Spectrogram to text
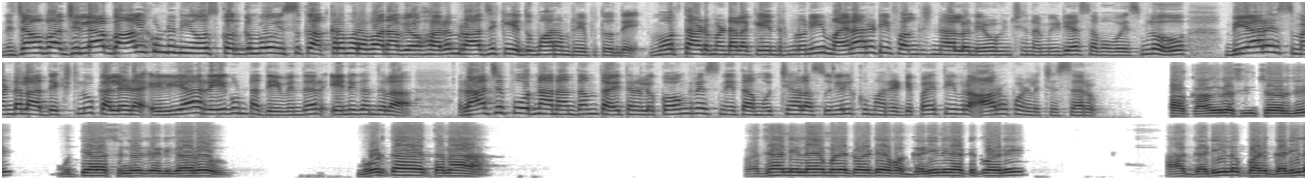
నిజామాబాద్ జిల్లా బాల్కొండ నియోజకవర్గంలో ఇసుక అక్రమ రవాణా వ్యవహారం రాజకీయ దుమారం రేపుతోంది. మోర్తాడు మండల కేంద్రంలోని మైనారిటీ ఫంక్షన్ హాల్లో నిర్వహించిన మీడియా సమావేశంలో బీఆర్ఎస్ మండల అధ్యక్షులు కల్లెడ ఎలియా రేగుంట దేవేందర్ ఎనుగందుల రాజపూర్ణానందం తదితరులు కాంగ్రెస్ నేత ముత్యాల సునీల్ కుమార్ రెడ్డిపై తీవ్ర ఆరోపణలు చేశారు. కాంగ్రెస్ ఇన్ఛార్జి ముత్యాల సునీల్ రెడ్డి గారు ముహూర్త తన ప్రజానిలయం అనేటువంటి ఒక గడిని కట్టుకొని ఆ గడిలో ప- గడిల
